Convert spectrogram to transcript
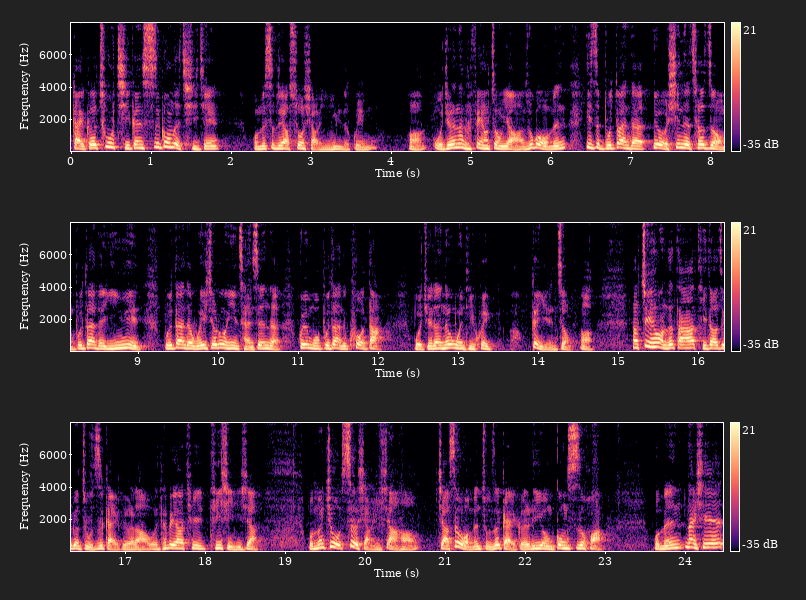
改革初期跟施工的期间，我们是不是要缩小营运的规模啊？我觉得那个非常重要啊。如果我们一直不断的又有新的车种，不断的营运，不断的维修的问题产生的规模不断的扩大，我觉得那个问题会更严重啊。那最后呢，大家提到这个组织改革了，我特别要去提醒一下，我们就设想一下哈，假设我们组织改革利用公司化，我们那些。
